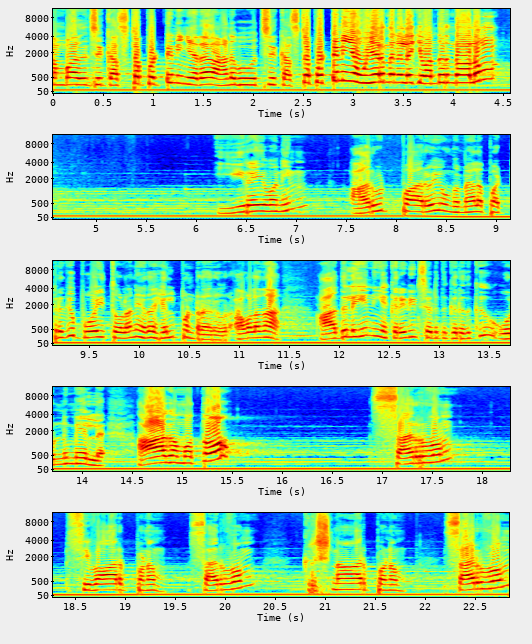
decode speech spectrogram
சம்பாதிச்சு கஷ்டப்பட்டு நீங்கள் ஏதாவது அனுபவிச்சு கஷ்டப்பட்டு நீங்கள் உயர்ந்த நிலைக்கு வந்திருந்தாலும் இறைவனின் அருட்பார்வை உங்கள் மேலே பற்றுக்கு போய் தோழன்னு ஏதோ ஹெல்ப் பண்ணுறாரு அவர். அவ்வளோதான் அதுலேயும் நீங்கள் கிரெடிட்ஸ் எடுத்துக்கிறதுக்கு ஒன்றுமே இல்லை. ஆக மொத்தம் சர்வம் சிவார்ப்பணம் சர்வம் கிருஷ்ணார்ப்பணம் சர்வம்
